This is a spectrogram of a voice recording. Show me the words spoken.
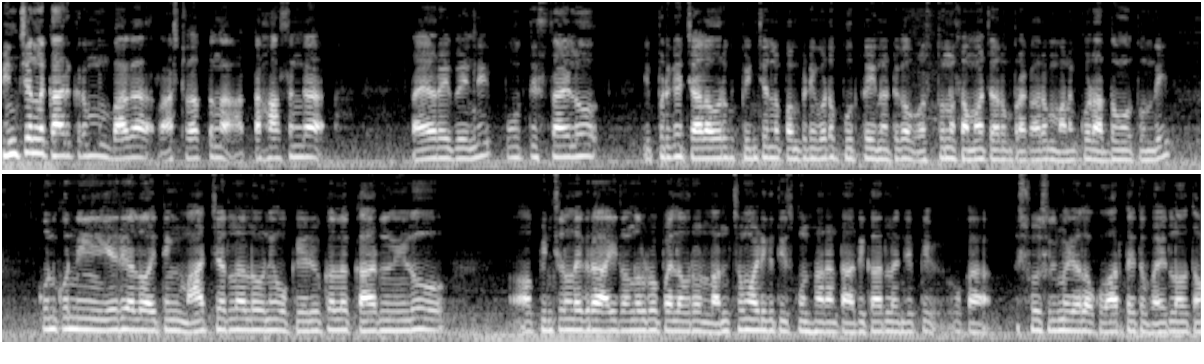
పింఛన్ల కార్యక్రమం బాగా రాష్ట్ర వ్యాప్తంగా అట్టహాసంగా తయారైపోయింది. పూర్తి స్థాయిలో ఇప్పటికే చాలా వరకు పింఛన్ల పంపిణీ కూడా పూర్తయినట్టుగా వస్తున్న సమాచారం ప్రకారం మనకు కూడా అర్థమవుతుంది. కొన్ని కొన్ని ఏరియాలో ఐ థింక్ మాచర్లలోని ఒక ఎరుకల కాలనీలో పింఛన్ల దగ్గర ఐదు వందల రూపాయలు ఎవరో లంచం అడిగి తీసుకుంటున్నారంట అధికారులు అని చెప్పి ఒక సోషల్ మీడియాలో ఒక వార్త అయితే వైరల్ అవుతూ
